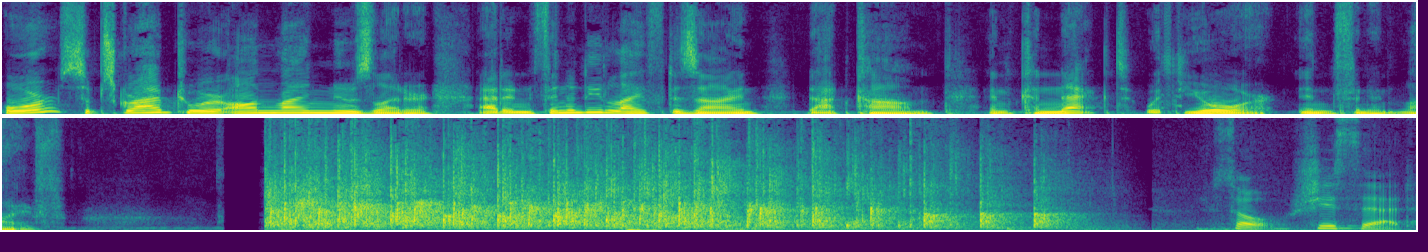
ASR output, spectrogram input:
or subscribe to her online newsletter at infinitylifedesign.com and connect with your infinite life. So she said,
